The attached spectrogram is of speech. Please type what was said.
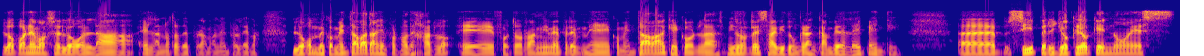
Lo ponemos luego en la, en las notas del programa, no hay problema. Luego me comentaba también, por no dejarlo, eh, Fotorami me, me, comentaba que con las mirrorless ha habido un gran cambio del light painting. Eh, sí, pero yo creo que no es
